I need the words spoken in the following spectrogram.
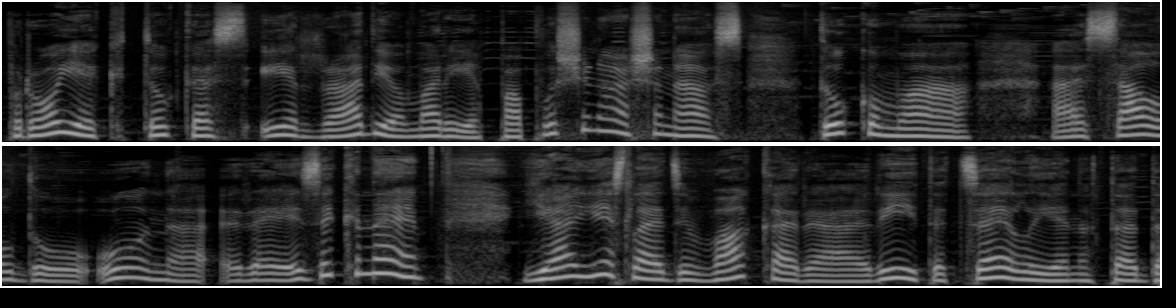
projektu, kas ir Radio Marija paplašināšanās Tukumā, Saldu un Rēzeknē. Ja ieslēdzi vakarā rīta cēlienu, tad,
